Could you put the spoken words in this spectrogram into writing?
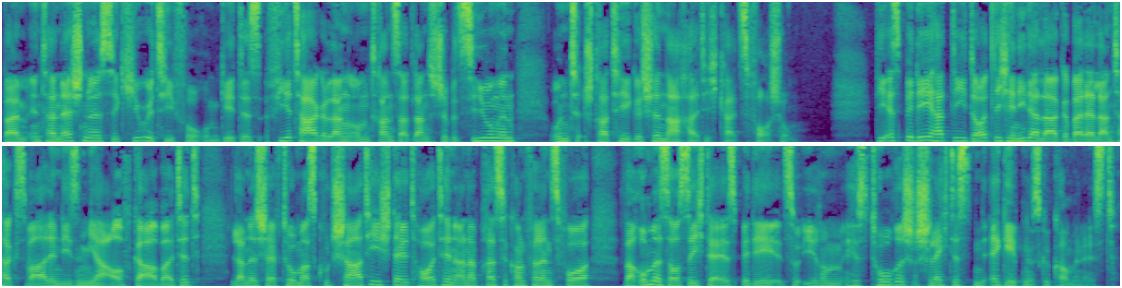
Beim International Security Forum geht es vier Tage lang um transatlantische Beziehungen und strategische Nachhaltigkeitsforschung. Die SPD hat die deutliche Niederlage bei der Landtagswahl in diesem Jahr aufgearbeitet. Landeschef Thomas Kutschaty stellt heute in einer Pressekonferenz vor, warum es aus Sicht der SPD zu ihrem historisch schlechtesten Ergebnis gekommen ist.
